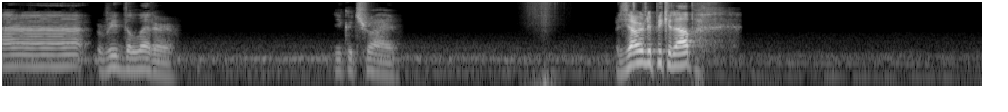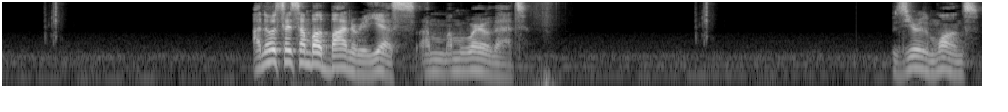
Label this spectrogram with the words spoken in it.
Uh, read the letter. You could try. Did you already pick it up? I know it says something about binary, yes. I'm, I'm aware of that. Zeros and ones.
